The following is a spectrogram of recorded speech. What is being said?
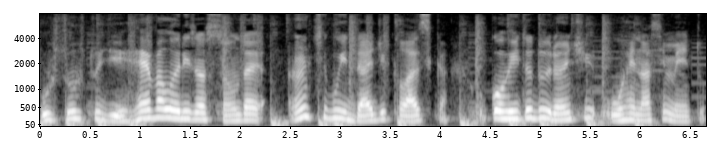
o surto de revalorização da antiguidade clássica ocorrida durante o Renascimento.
